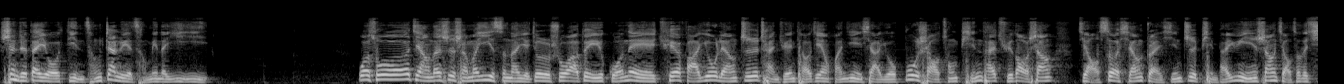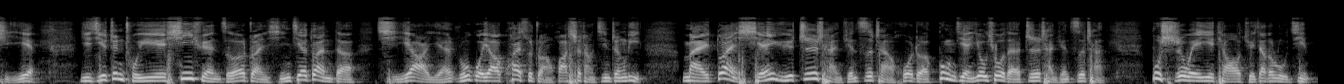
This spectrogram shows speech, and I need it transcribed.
甚至带有顶层战略层面的意义。我所讲的是什么意思呢？也就是说啊，对于国内缺乏优良知识产权条件环境下，有不少从平台渠道商角色想转型至品牌运营商角色的企业，以及正处于新选择转型阶段的企业而言，如果要快速转化市场竞争力，买断闲余知识产权资产或者共建优秀的知识产权资产，不失为一条绝佳的路径。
